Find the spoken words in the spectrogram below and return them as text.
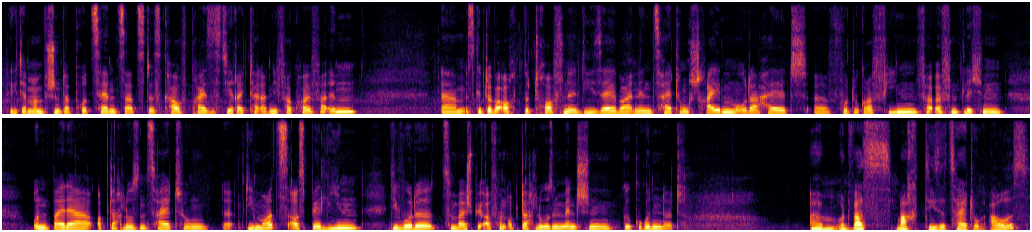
Da geht ja mal ein bestimmter Prozentsatz des Kaufpreises direkt halt an die VerkäuferInnen. Ähm, es gibt aber auch Betroffene, die selber in den Zeitungen schreiben oder halt äh, Fotografien veröffentlichen. Und bei der Obdachlosenzeitung, äh, die Mods aus Berlin, die wurde zum Beispiel auch von obdachlosen Menschen gegründet. Ähm, und was macht diese Zeitung aus?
